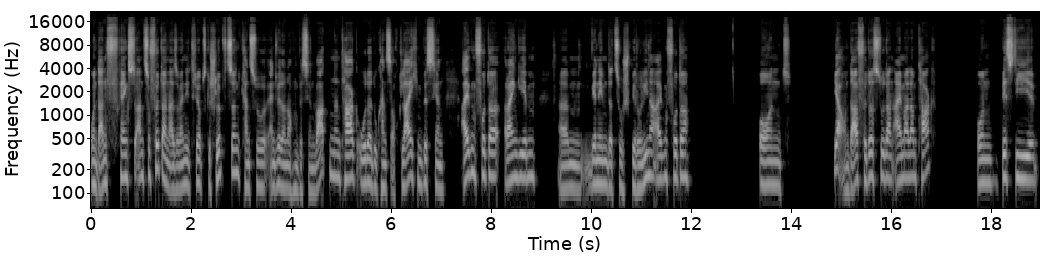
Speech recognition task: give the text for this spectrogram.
Und dann fängst du an zu füttern. Also wenn die Triops geschlüpft sind, kannst du entweder noch ein bisschen warten einen Tag oder du kannst auch gleich ein bisschen Algenfutter reingeben. Ähm, wir nehmen dazu Spirulina-Algenfutter. Und ja, und da fütterst du dann einmal am Tag. Und bis die,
